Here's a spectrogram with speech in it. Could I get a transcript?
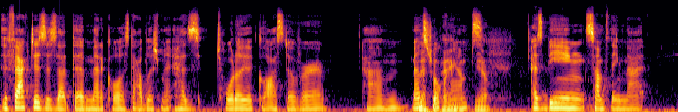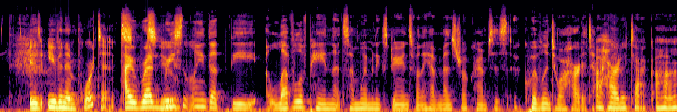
the fact is, is that the medical establishment has totally glossed over um, menstrual pain, cramps Yeah. as being something that is even important. I read to- recently that the level of pain that some women experience when they have menstrual cramps is equivalent to a heart attack. a heart attack. Uh huh.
